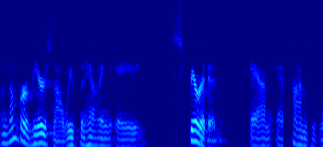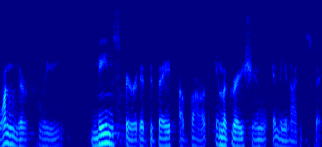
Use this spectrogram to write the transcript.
a number of years now, we've been having a spirited and at times wonderfully mean spirited debate about immigration in the United States.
